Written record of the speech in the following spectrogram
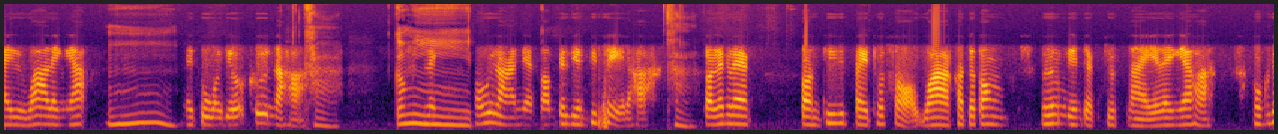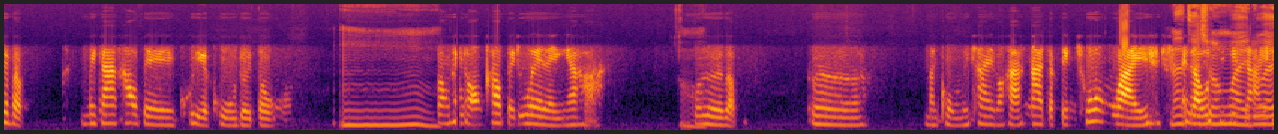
ยหรือว่าอะไรเงี้ยอืม ในตัวเยอะขึ้นนะคะค่ะ ก็มีเพราะเวลาเนี่ย ตอนไปเรียนพิเศษอะค่ะค่ะ ตอนแรก ๆ ตอนที่ไปทดสอบว่าเขาจะต้องเริ่มเรียนจากจุดไหนอะไรเงี้ยค่ะเขาก็จะแบบไม่กล้าเข้าไปคุยกับครูโดยตรงอืมต้องให้น้องเข้าไปด้วยอะไรเงี้ยค่ะอ๋อก็เลยแบบ เออมันคงไม่ใช่มั้งคะ น่าจะเป็นช่วงวัยน่าให้จะเราช่วงวัยที่ด้วย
